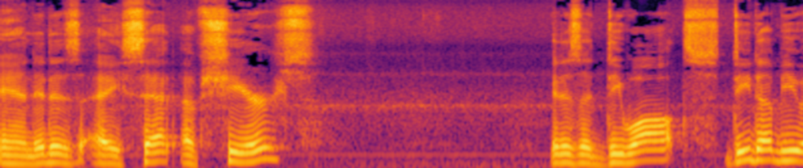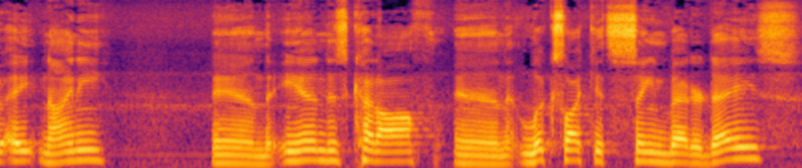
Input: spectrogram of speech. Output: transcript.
and it is a set of shears. It is a DeWalt DW890 and the end is cut off and it looks like it's seen better days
